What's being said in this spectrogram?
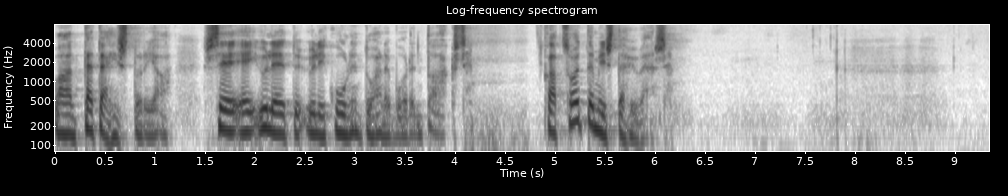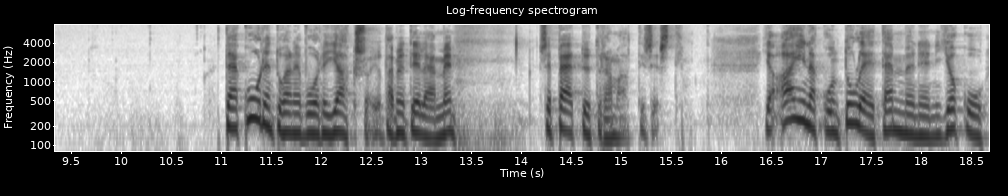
vaan tätä historiaa. Se ei ylety yli 6000 vuoden taakse. Katsoitte mistä hyvänsä. Tämä 6000 vuoden jakso, jota me nyt elämme, se päättyy dramaattisesti. Ja aina kun tulee tämmöinen joku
